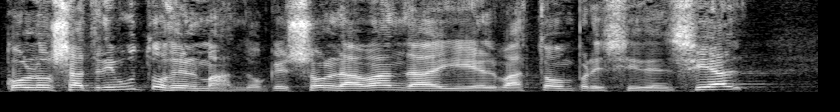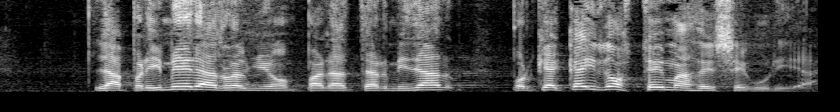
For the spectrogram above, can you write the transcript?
Con los atributos del mando, que son la banda y el bastón presidencial, la primera reunión para terminar, porque acá hay dos temas de seguridad.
